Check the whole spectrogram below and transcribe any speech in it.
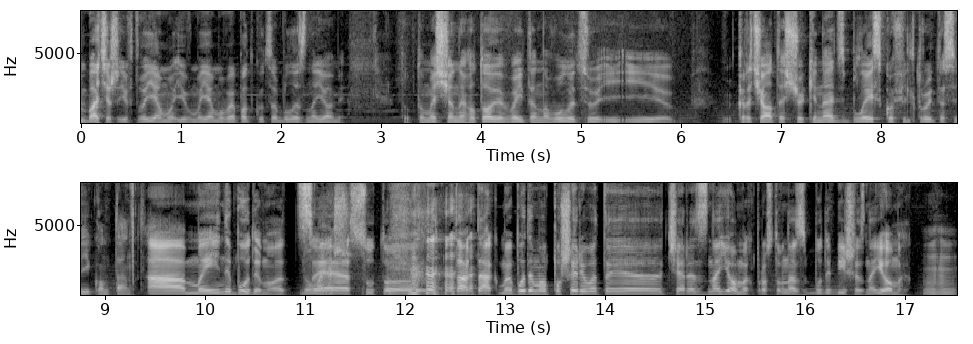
бачиш, і в твоєму, і в моєму випадку це були знайомі. Тобто ми ще не готові вийти на вулицю і і кричати, що кінець близько, фільтруйте свій контент. А ми і не будемо. Думаєш? Це суто. Так, так. Ми будемо поширювати через знайомих. Просто в нас буде більше знайомих. Угу.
